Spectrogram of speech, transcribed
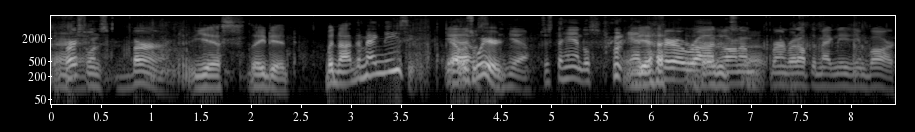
The first one's burned. Yes, they did, but not the magnesium. Yeah, that was, weird. Yeah, just the handles and Yeah, the ferro rod on them not- burned right off the magnesium bar.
